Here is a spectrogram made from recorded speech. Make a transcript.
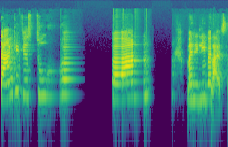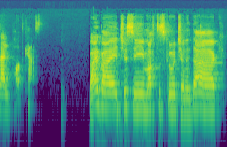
Danke fürs Zuhören, meine liebe Lifestyle-Podcast. Bye, bye. Tschüssi. Macht es gut. Schönen Tag.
